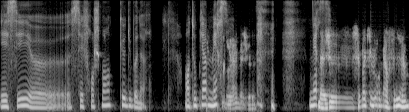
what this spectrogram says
et c'est euh, franchement que du bonheur. En tout cas, merci. Bah, merci. Bah, c'est moi qui vous remercie. Hein.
